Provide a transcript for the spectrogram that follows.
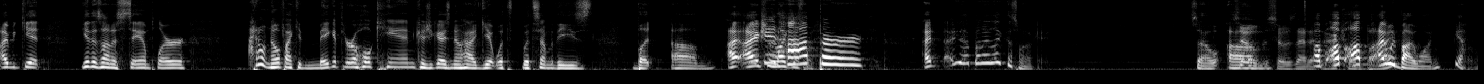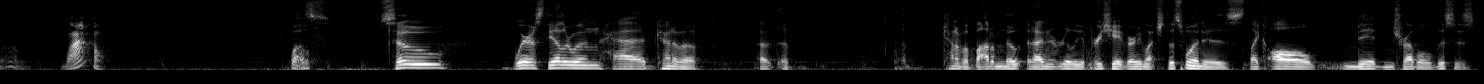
I would get get this on a sampler. I don't know if I could make it through a whole can because you guys know how I get with with some of these. But um, I, I actually like this one. I, I, but I like this one okay. So um, so, so is that an up, up, actual up, I would buy one. Yeah. Wow. Well, So, whereas the other one had kind of a, a, a, a kind of a bottom note that I didn't really appreciate very much, this one is like all mid and treble. This is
